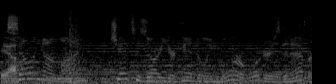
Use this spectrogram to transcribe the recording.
Yeah. Selling online, chances are you're handling more orders than ever.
